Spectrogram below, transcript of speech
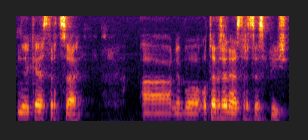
měkké srdce, a, nebo otevřené srdce spíš.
